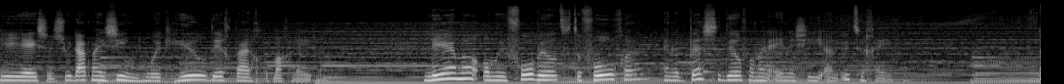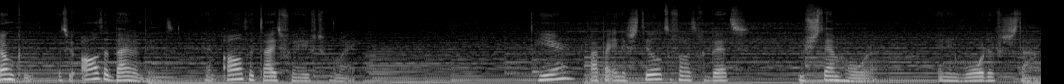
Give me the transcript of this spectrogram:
Heer Jezus, u laat mij zien hoe ik heel dicht bij God mag leven. Leer me om uw voorbeeld te volgen en het beste deel van mijn energie aan u te geven. Dank u dat u altijd bij me bent en altijd tijd voor heeft voor mij. Heer, laat mij in de stilte van het gebed uw stem horen en uw woorden verstaan.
